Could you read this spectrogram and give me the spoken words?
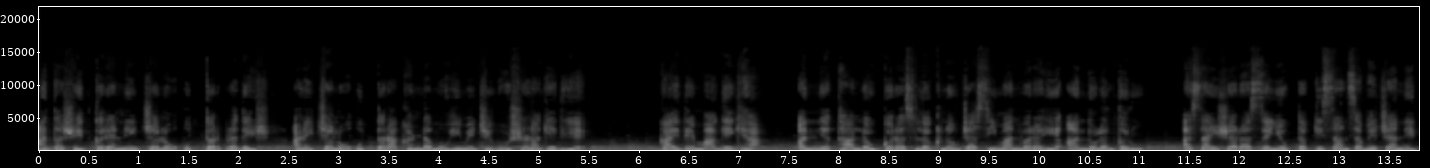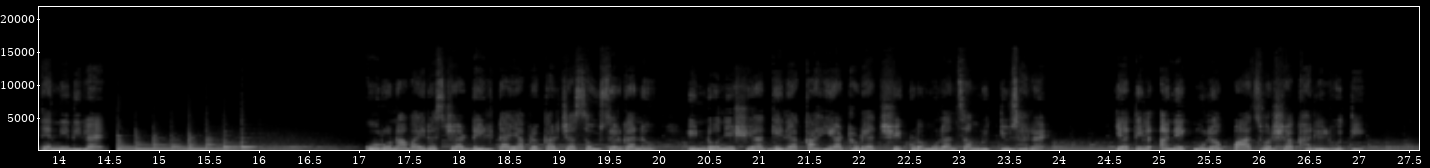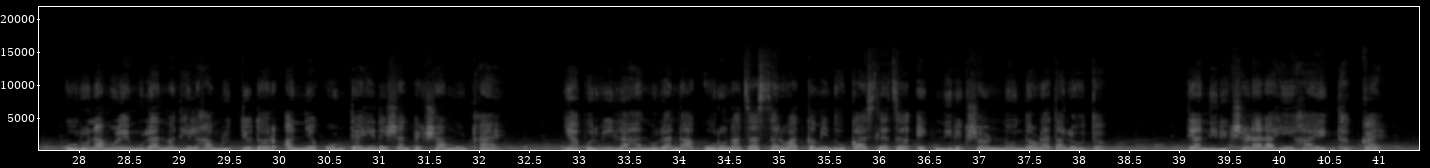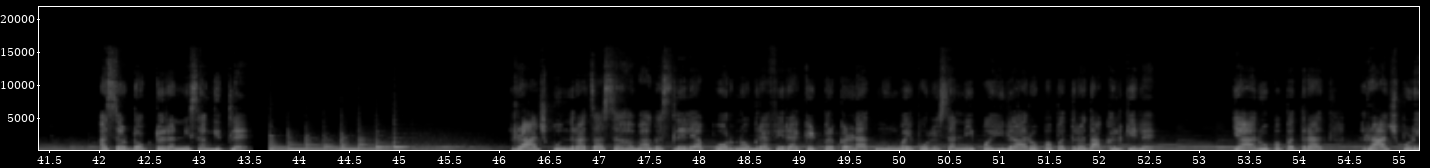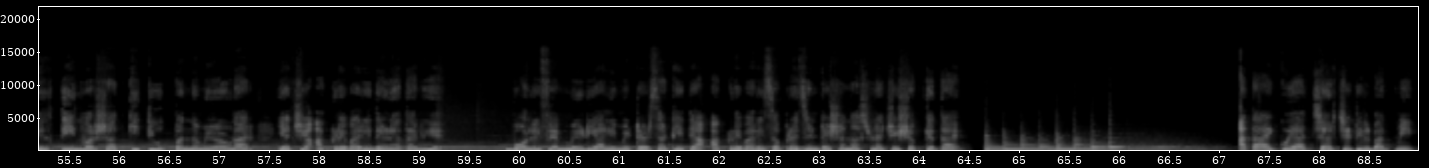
आता शेतकऱ्यांनी चलो उत्तर प्रदेश आणि चलो उत्तराखंड मोहिमेची घोषणा केली आहे. कायदे मागे घ्या. अन्यथा लवकरच लखनौच्या सीमांवरही आंदोलन करू. असा इशारा संयुक्त किसान सभेच्या नेत्यांनी दिलाय. कोरोना व्हायरसच्या डेल्टा या प्रकारच्या संसर्गानं इंडोनेशियात गेल्या काही आठवड्यात शेकडो मुलांचा मृत्यू झालाय. यातील अनेक मुलं पाच वर्षाखालील होती. कोरोनामुळे मुलांमधील हा मृत्यूदर अन्य कोणत्याही देशांपेक्षा मोठा आहे. यापूर्वी लहान मुलांना कोरोनाचा सर्वात कमी धोका असल्याचं एक निरीक्षण नोंदवण्यात आलं होतं. त्या निरीक्षणालाही हा एक धक्का आहे. असं डॉक्टरांनी सांगितलंय. राज कुंद्राचा सहभाग असलेल्या पॉर्नोग्राफी रॅकेट प्रकरणात मुंबई पोलिसांनी पहिलं आरोपपत्र दाखल केलंय. या आरोपपत्रात राज पुढील तीन वर्षात किती उत्पन्न मिळवणार याची आकडेवारी देण्यात आली आहे. बॉलिफेम मीडिया लिमिटेडसाठी त्या आकडेवारीचं प्रेझेंटेशन असण्याची शक्यता आहे. आता ऐकूया चर्चेतील बातमी.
